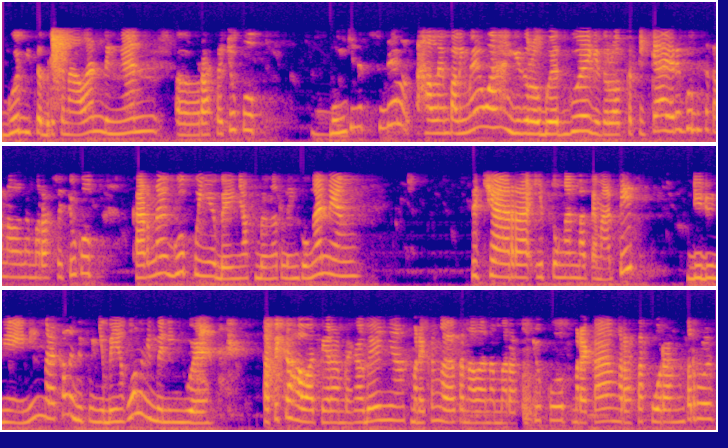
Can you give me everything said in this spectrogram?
gue bisa berkenalan dengan eh, rasa cukup mungkin itu sebenarnya hal yang paling mewah gitu loh buat gue gitu loh. Ketika akhirnya gue bisa kenalan sama rasa cukup. Karena gue punya banyak banget lingkungan yang secara hitungan matematis di dunia ini mereka lebih punya banyak uang dibanding gue. Tapi kekhawatiran mereka banyak. Mereka nggak kenalan sama rasa cukup. Mereka ngerasa kurang terus.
